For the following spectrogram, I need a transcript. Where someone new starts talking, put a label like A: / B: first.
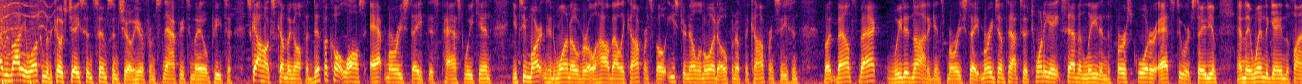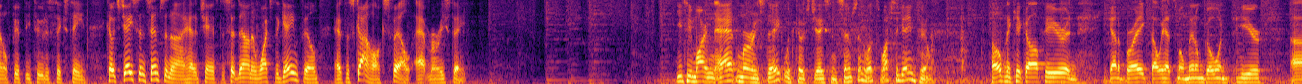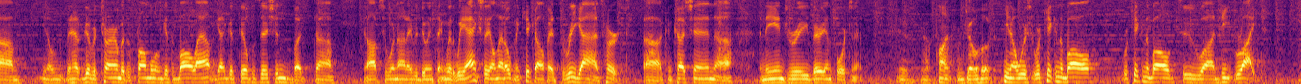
A: Hi, everybody, and welcome to the Coach Jason Simpson Show here from Snappy Tomato Pizza. Skyhawks coming off a difficult loss at Murray State this past weekend. UT Martin had won over Ohio Valley Conference foe Eastern Illinois to open up the conference season, but bounced back. We did not against Murray State. Murray jumped out to a 28 7 lead in the first quarter at Stewart Stadium, and they win the game the final 52 16. Coach Jason Simpson and I had a chance to sit down and watch the game film as the Skyhawks fell at Murray State. UT Martin at Murray State with Coach Jason Simpson. Let's watch the game film.
B: Hoping to kick off here and got a break. Thought we had some momentum going here. Um, you know, they had a good return, but the fumble and get the ball out and got a good field position. But um, you know, obviously, we're not able to do anything with it. We actually, on that opening kickoff, had three guys hurt uh, concussion, uh, a knee injury, very unfortunate.
A: There's a punt from Joe Hook.
B: You know, we're, we're kicking the ball. We're kicking the ball to uh, deep right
